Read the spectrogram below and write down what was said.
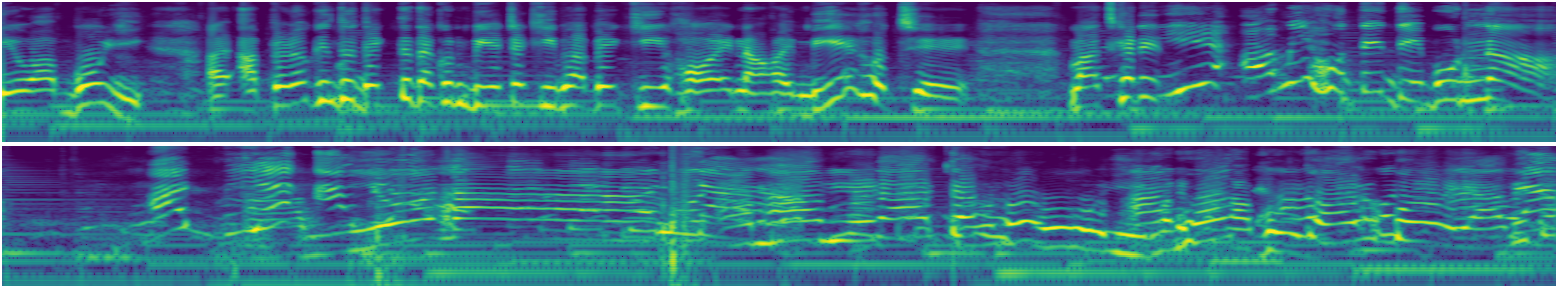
দেওয়া বই আর আপনারাও কিন্তু দেখতে থাকুন বিয়েটা কীভাবে কি হয় না হয়। বিয়ে হচ্ছে। মাঝখানে বিয়ে আমি হতে দেব না। আর বিয়ে আমিও না। আমরাটা হই, মানে হবই। আমি তো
